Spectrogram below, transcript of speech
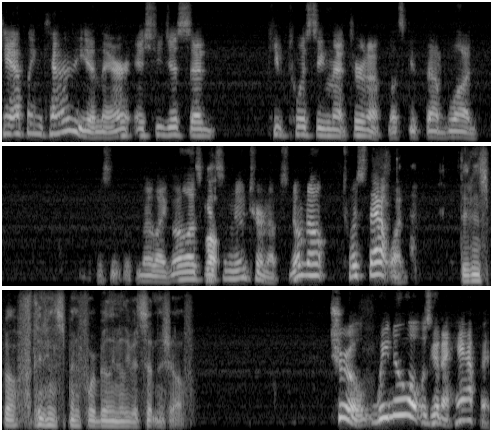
Kathleen Kennedy in there, and she just said, keep twisting that turnip. Let's get that blood. They're like, well, let's get Well- some new turnips. No, no, twist that one. They didn't spell. They didn't spend four billion to leave it sit on the shelf. True, we knew what was going to happen.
